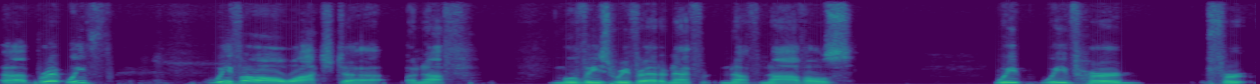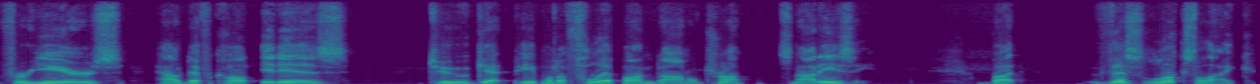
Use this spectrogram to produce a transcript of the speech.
uh, Britt, we've we've all watched uh, enough movies. We've read enough enough novels. We we've heard for for years how difficult it is to get people to flip on Donald Trump. It's not easy, but this looks like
